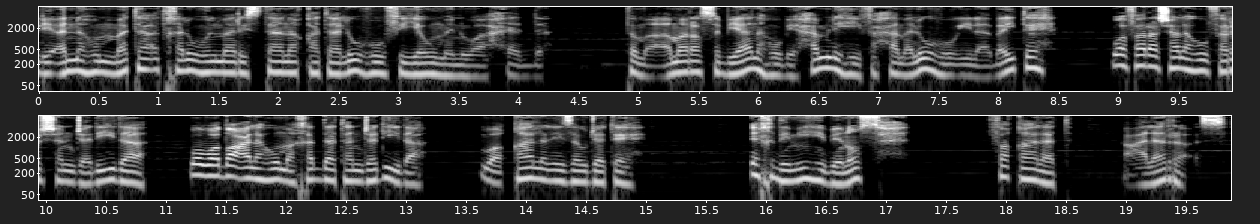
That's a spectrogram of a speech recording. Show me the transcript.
لأنهم متى أدخلوه المارستان قتلوه في يوم واحد. ثم أمر صبيانه بحمله فحملوه إلى بيته وفرش له فرشا جديدا ووضع له مخدة جديدة وقال لزوجته اخدميه بنصح. فقالت على الرأس.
